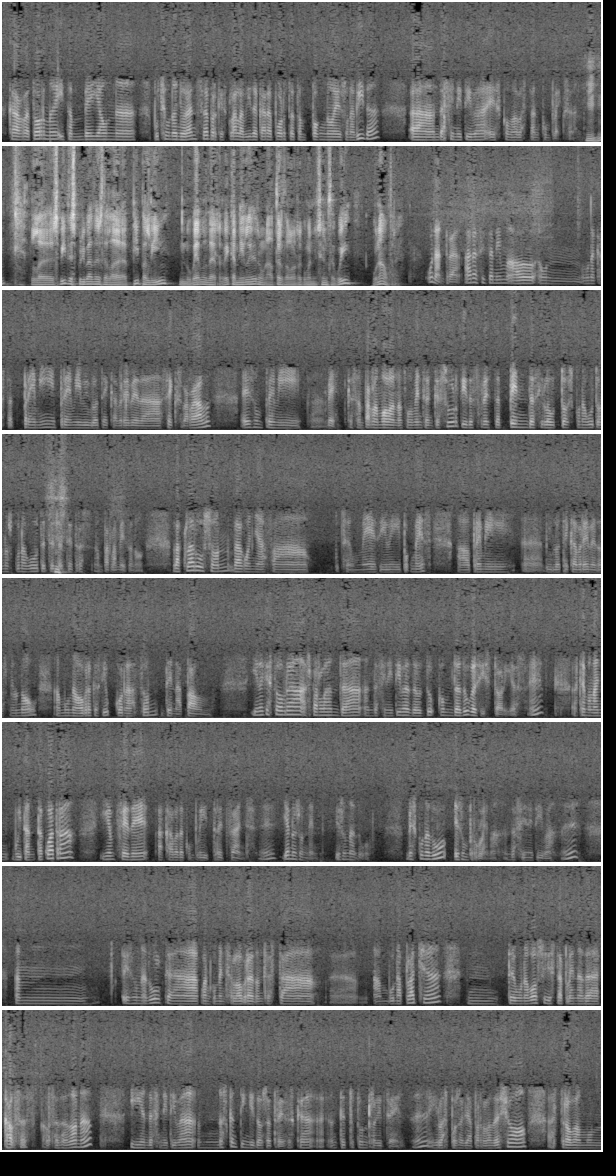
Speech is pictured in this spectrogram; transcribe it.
que retorna i també hi ha una, potser una enyorança, perquè, és clar la vida que ara porta tampoc no és una vida, eh, en definitiva és com a bastant complexa. Mm -hmm. Les vides privades de la Pipa Lee, novel·la de Rebecca Miller, una altra de les recomanacions d'avui, una altra. Una altra. Ara sí tenim el, un una que ha estat premi, Premi Biblioteca Breve de Sex Barral, és un premi que, bé, que se'n parla molt en els moments en què surt i després depèn de si l'autor és conegut o no és conegut, etc etc se'n parla més o no. La Clara Usson va guanyar fa potser un mes i, i poc més el Premi eh, Biblioteca Breve 2009 amb una obra que es diu Corazón de Napalm i en aquesta obra es parlen, de, en definitiva, de, com de dues històries. Eh? Estem a l'any 84 i en Fede acaba de complir 13 anys. Eh? Ja no és un nen, és un adult. Més que un adult, és un problema, en definitiva. Eh? Um, és un adult que quan comença l'obra doncs està eh, amb una platja, mm, treu una bossa i està plena de calces, calces de dona, i en definitiva no és que en tingui dos o tres, és que en té tot un reguitzer eh? i l'esposa allà parla d'això es troba amb un,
